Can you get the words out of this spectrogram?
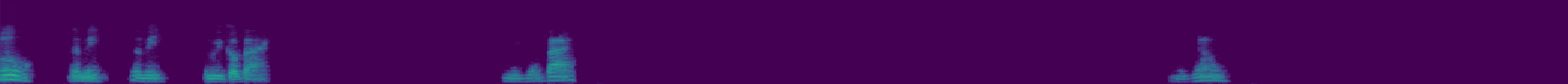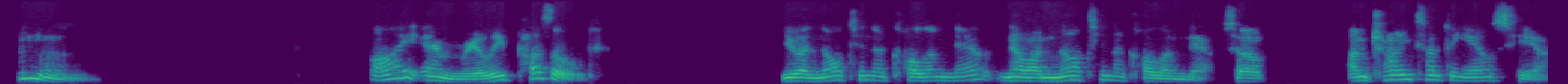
Oh, let me, let me, let me go back. Let me go back. we go. Hmm. I am really puzzled. You are not in a column now? No, I'm not in a column now. So I'm trying something else here.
